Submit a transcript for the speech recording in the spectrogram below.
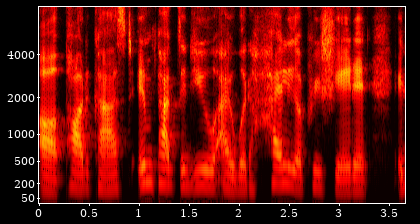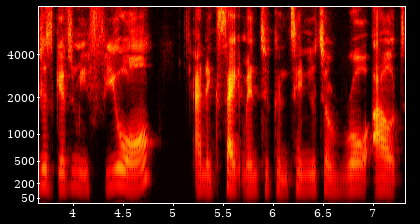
uh, podcast impacted you i would highly appreciate it. It just gives me fuel and excitement to continue to roll out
